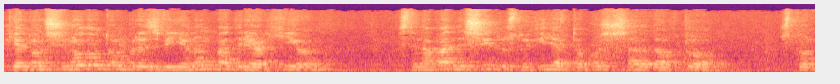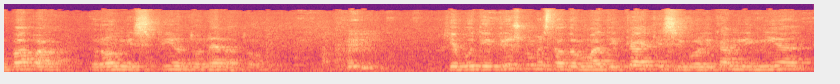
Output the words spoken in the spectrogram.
και των Συνόδων των Πρεσβυγενών Πατριαρχείων στην απάντησή τους το 1848 στον Πάπα Ρώμης Πίον τον Ένατο και που την βρίσκουμε στα δογματικά και συμβολικά μνημεία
